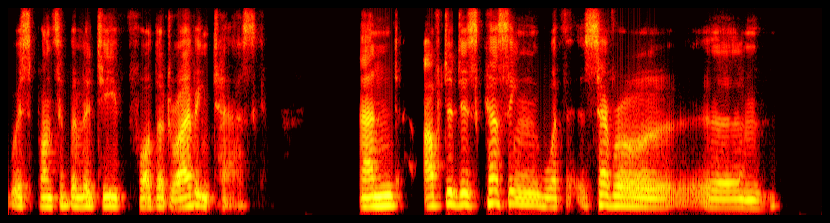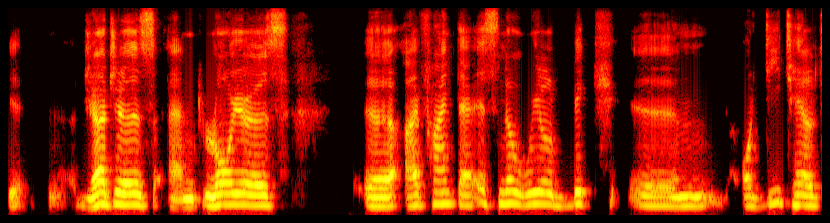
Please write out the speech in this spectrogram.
responsibility for the driving task. And after discussing with several um, judges and lawyers, uh, I find there is no real big um, or detailed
